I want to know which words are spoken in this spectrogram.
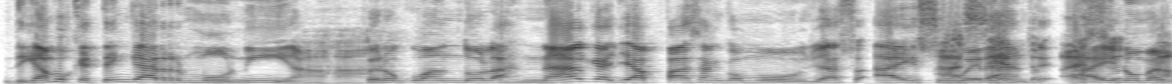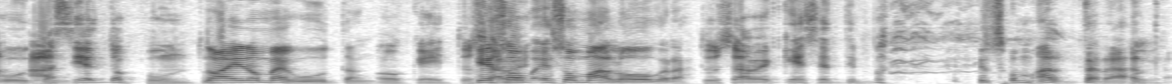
digamos que tenga armonía. Ajá. Pero cuando las nalgas ya pasan como ya a A a ahí eso- no me a- gustan. A, ciertos puntos. No, ahí no me gustan. Ok, tú Que eso, sabes, eso malogra, tú sabes que ese tipo... eso maltrata.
